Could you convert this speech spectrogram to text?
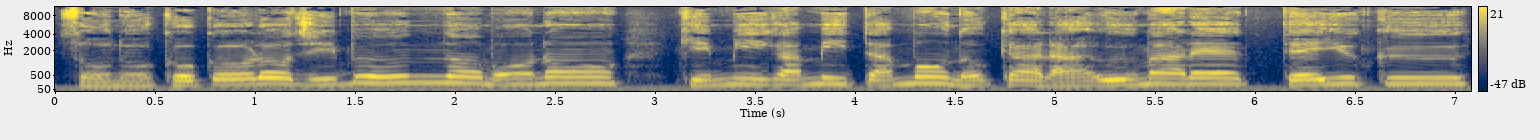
その心自分のもの君が見たものから生まれてゆく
